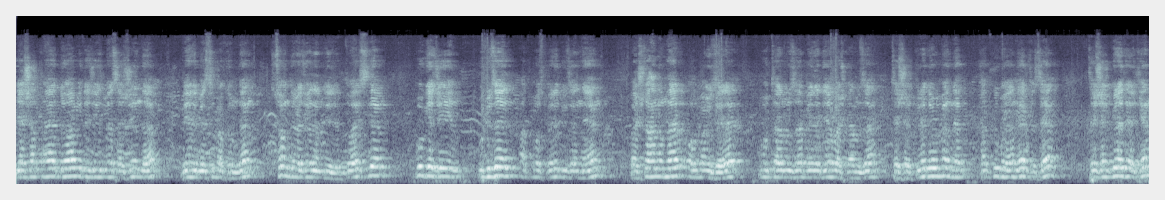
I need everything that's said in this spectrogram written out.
yaşatmaya devam edeceğiz mesajının da verilmesi bakımından son derece önemlidir. Dolayısıyla bu geceyi, bu güzel atmosferi düzenleyen başta hanımlar olmak üzere muhtarımıza, belediye başkanımıza teşekkür ediyorum. Ben de katkı koyan herkese teşekkür ederken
